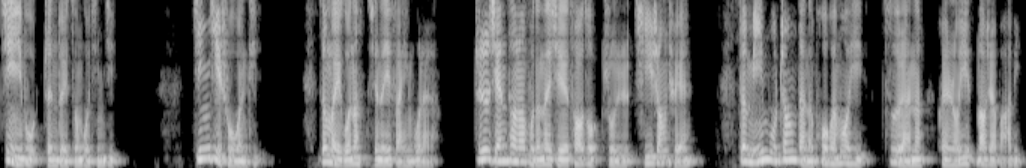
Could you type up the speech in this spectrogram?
进一步针对中国经济。经济出问题，这美国呢现在也反应过来了。之前特朗普的那些操作属于七伤拳，这明目张胆的破坏贸易，自然呢很容易落下把柄，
